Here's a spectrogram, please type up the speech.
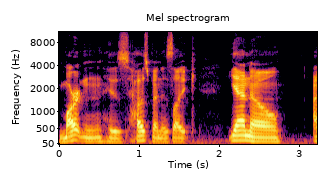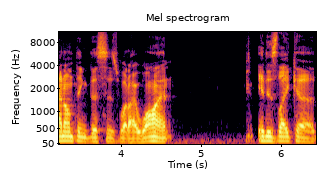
martin his husband is like yeah no i don't think this is what i want it is like a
